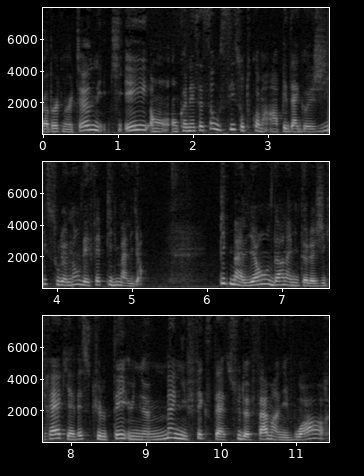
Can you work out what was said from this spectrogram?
Robert Merton, qui est, on, on connaissait ça aussi, surtout comme en pédagogie, sous le nom d'effet Pygmalion. Pygmalion, dans la mythologie grecque, il avait sculpté une magnifique statue de femme en ivoire.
